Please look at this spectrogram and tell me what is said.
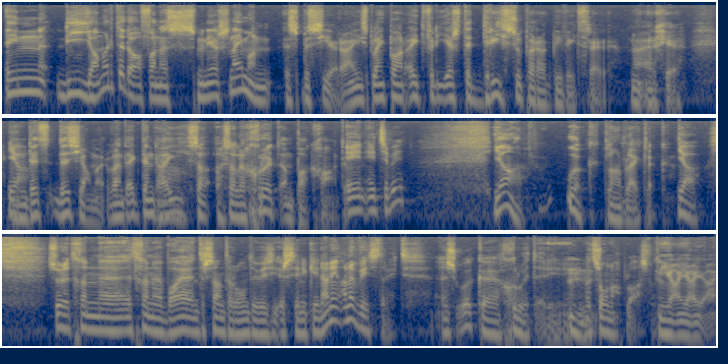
En die jammerte daarvan is meneer Snyman is beseer. Hy is blykbaar uit vir die eerste 3 Super Rugby wedstryde na RG. Ja. En dit dis jammer want ek dink ja. hy sal sal 'n groot impak gehad het. En Etzebeth? Ja, ook klaarblyklik. Ja. So dit gaan uh, dit gaan 'n baie interessante ronde wees die eerste enetjie. Dan die ander wedstryd is ook 'n uh, groter die Mhm. mm. wat Sondag plaasvind. Ja ja ja.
